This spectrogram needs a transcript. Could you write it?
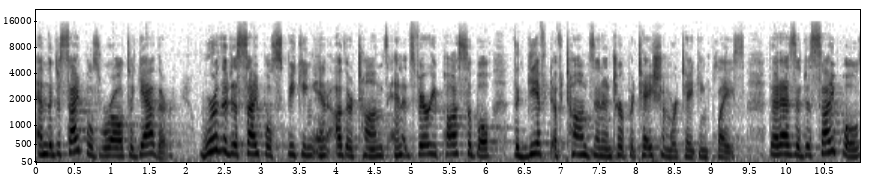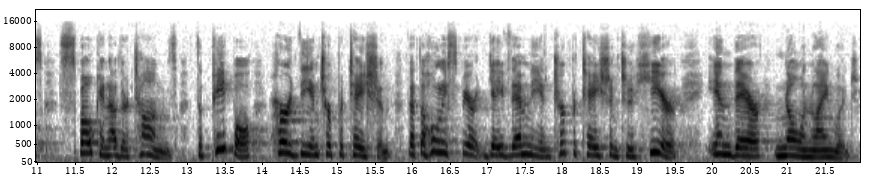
and the disciples were all together, were the disciples speaking in other tongues, and it's very possible the gift of tongues and interpretation were taking place. That as the disciples spoke in other tongues, the people heard the interpretation, that the Holy Spirit gave them the interpretation to hear in their known language.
